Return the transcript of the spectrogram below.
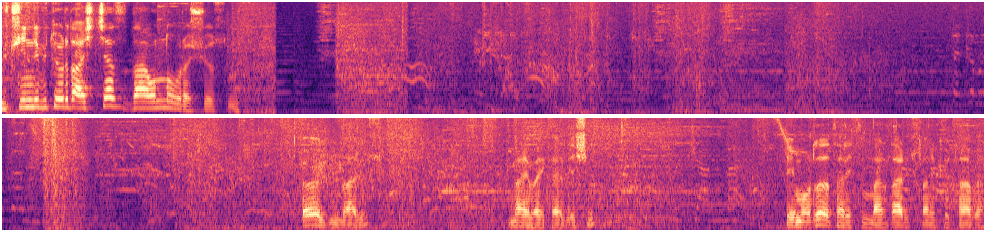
Üç inhibitörü de açacağız. Daha onunla uğraşıyorsunuz. Öldün Darius. Bay bay kardeşim. Benim orada da taretim var. Darius sana kötü haber.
